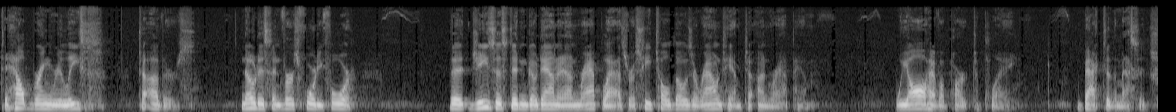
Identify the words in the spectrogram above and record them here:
to help bring release to others. Notice in verse 44 that Jesus didn't go down and unwrap Lazarus, he told those around him to unwrap him. We all have a part to play. Back to the message.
